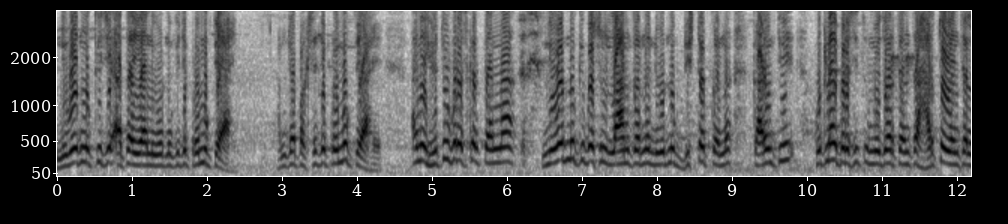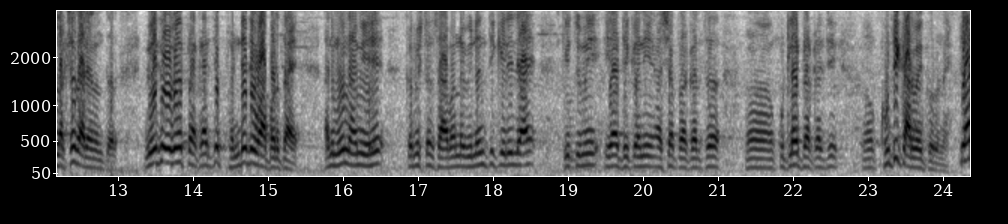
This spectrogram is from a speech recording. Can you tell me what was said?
निवडणुकीचे आता या निवडणुकीचे प्रमुख ते आहे. आमच्या पक्षाचे प्रमुख ते आहे. आणि हेतुपुरस्कर त्यांना निवडणुकीपासून लांब करणं निवडणूक डिस्टर्ब करणं कारण ती कुठल्याही परिस्थितीत उमेदवार त्यांचा हरतो यांच्या लक्षात आल्यानंतर वेगवेगळ्या प्रकारचे फंडे ते वापरत आहे आणि म्हणून आम्ही हे कमिशनर साहेबांना विनंती केलेली आहे की तुम्ही या ठिकाणी अशा प्रकारचं कुठल्याही प्रकारची खोटी कारवाई करू नये. त्या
